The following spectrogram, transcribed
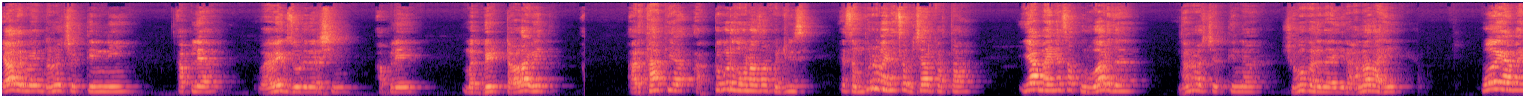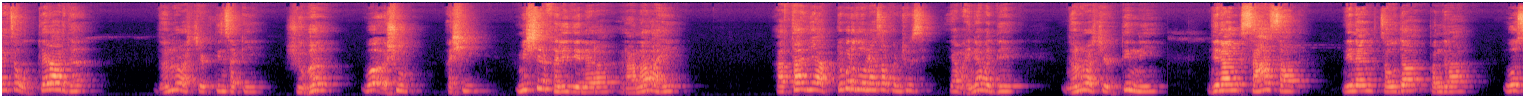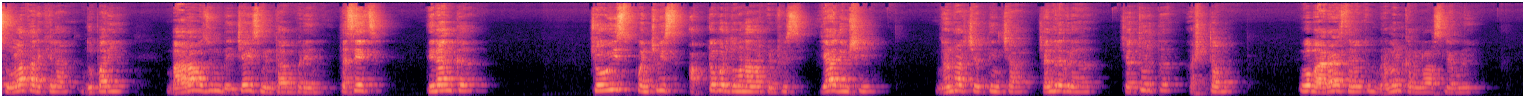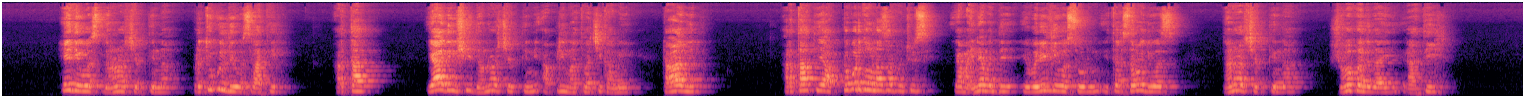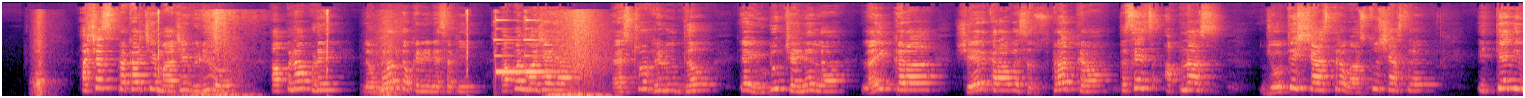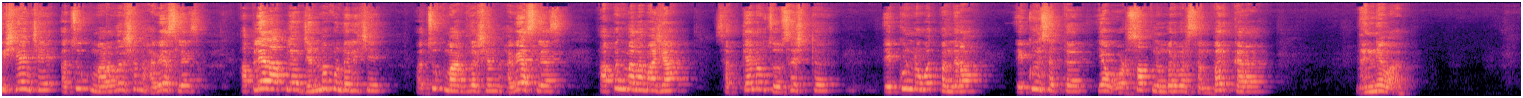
या दरम्यान धनुराशी व्यक्तींनी आपल्या वैवाहिक जोडीदारशी आपले मतभेद टाळावेत. अर्थात या ऑक्टोबर दोन हजार पंचवीस या संपूर्ण महिन्याचा विचार करता या महिन्याचा पूर्वार्ध धनुराशी व्यक्तींना शुभफलदायी राहणार आहे व या महिन्याचा उत्तरार्ध धनुराशी व्यक्तींसाठी शुभ व अशुभ अशी मिश्र फली देणारा राहणार आहे. अर्थात या ऑक्टोबर दोन हजार पंचवीस या महिन्यामध्ये धनुराशी व्यक्तींनी दिनांक सहा सात दिनांक चौदा पंधरा व सोळा तारखेला दुपारी बारा वाजून बेचाळीस मिनिटांपर्यंत तसेच दिनांक चोवीस पंचवीस ऑक्टोबर दोन हजार पंचवीस या दिवशी धनुराशी व्यक्तींच्या चंद्रग्रह चतुर्थ अष्टम व बाराव्या स्थानातून भ्रमण करणार असल्यामुळे हे दिवस धनुराशी व्यक्तींना प्रतिकूल दिवस राहतील. अर्थात या दिवशी धनुराशी व्यक्तींनी आपली महत्त्वाची कामे टाळावीत. अर्थात या ऑक्टोबर दोन हजार पंचवीस या महिन्यामध्ये हे वरील दिवस सोडून इतर सर्व दिवस धनुराशी व्यक्तींना शुभफलदायी राहतील. अशाच प्रकारचे माझे व्हिडिओ आपणापुढे लवकरात लवकर येण्यासाठी आपण माझ्या या ॲस्ट्रो उद्धव या यूट्यूब चॅनलला लाईक करा शेअर करा व सबस्क्राईब करा. तसेच आपणास ज्योतिषशास्त्र वास्तुशास्त्र इत्यादी विषयांचे अचूक मार्गदर्शन हवे असल्यास आपल्याला आपल्या जन्मकुंडलीचे अचूक मार्गदर्शन हवे असल्यास आपण मला माझ्या सत्त्याण्णव चौसष्ट एकोणनव्वद पंधरा एकोणसत्तर या व्हॉट्सअप नंबरवर संपर्क करा. धन्यवाद.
